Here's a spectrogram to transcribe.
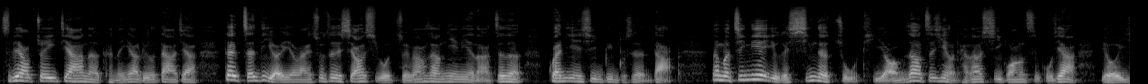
是不是要追加呢？可能要留大家。但整体而言来说，这个消息我嘴巴上念念啊，真的关键性并不是很大。那么今天有个新的主题哦，我们知道之前有谈到细光子股价有一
